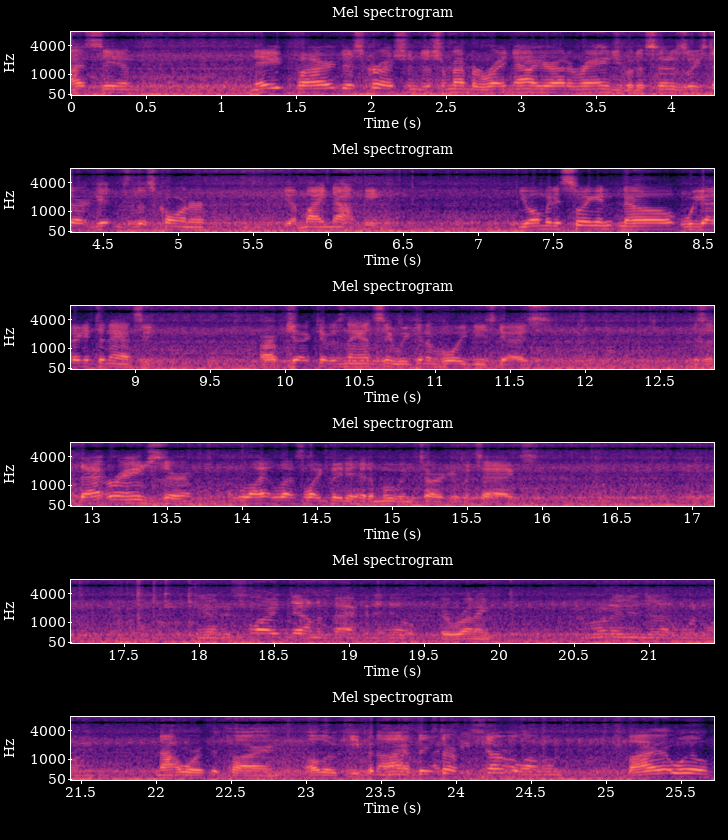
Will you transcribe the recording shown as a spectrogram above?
I see him. Nate, fire discretion. Just remember, right now you're out of range, but as soon as we start getting to this corner, you might not be. You want me to swing it? No, we got to get to Nancy. Our objective is Nancy. We can avoid these guys. Because at that range, they're less likely to hit a moving target with tags. Yeah, they're sliding down the back of the hill. They're running. They're running into that wood line. Not worth it firing. Although keep an eye if they I start. see several of them. Fire at will.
